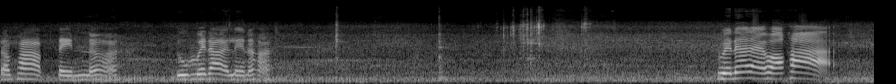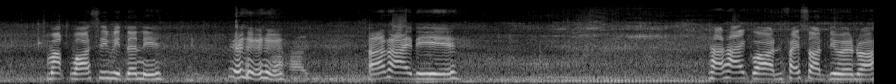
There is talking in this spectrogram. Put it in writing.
สภาพเต็นท์นะคะ ดูไม่ได้เลยนะคะไม่ได้อะไรเพราะค่ะ มักวอชีวิตนั่นนี่ ท้าทายดี ท้าทายก่อน ไฟสดอยู่เป็นวะ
